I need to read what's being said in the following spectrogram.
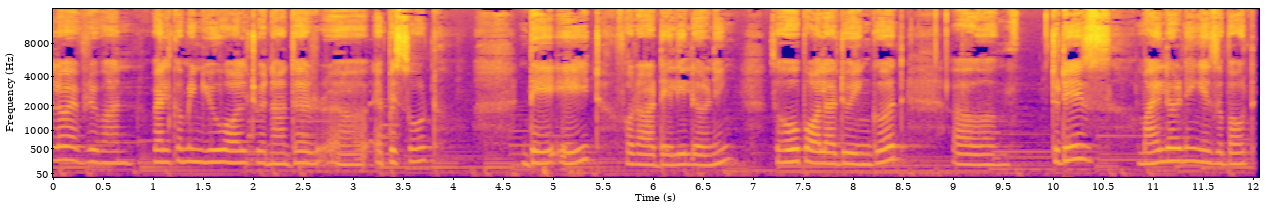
Hello, everyone. Welcoming you all to another uh, episode, day 8 for our daily learning. So, hope all are doing good. Um today's my learning is about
